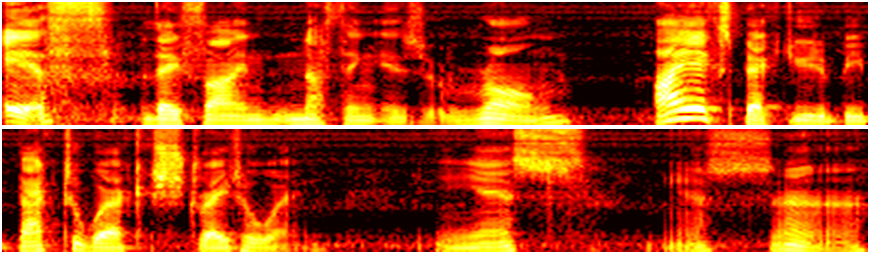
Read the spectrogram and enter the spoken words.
if they find nothing is wrong, I expect you to be back to work straight away. Yes, yes, sir.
